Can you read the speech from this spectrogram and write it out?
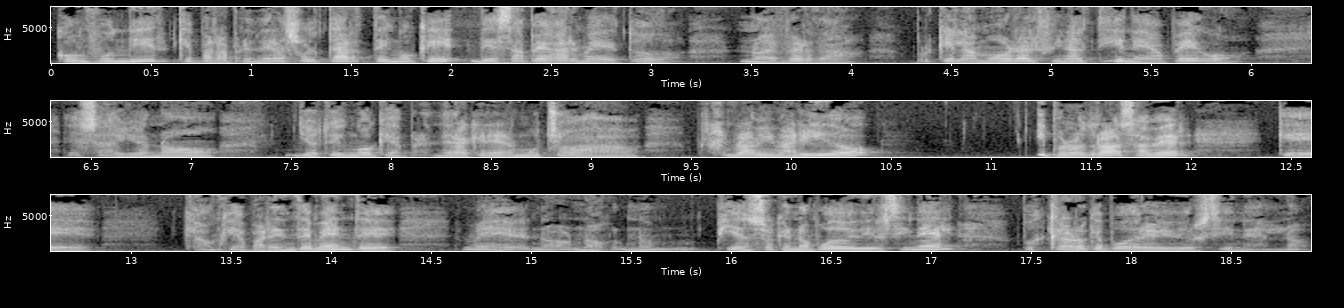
confundir que para aprender a soltar tengo que desapegarme de todo. No es verdad porque el amor al final tiene apego. O sea, yo no, yo tengo que aprender a querer mucho, a, por ejemplo, a mi marido y por otro lado saber que, que aunque aparentemente me, no, no, pienso que no puedo vivir sin él, pues claro que podré vivir sin él, ¿no?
